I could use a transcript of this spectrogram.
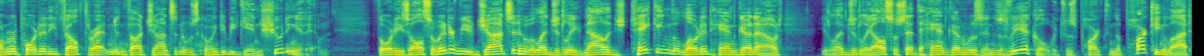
One reported he felt threatened and thought Johnson was going to begin shooting at him. Authorities also interviewed Johnson, who allegedly acknowledged taking the loaded handgun out. He allegedly also said the handgun was in his vehicle, which was parked in the parking lot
